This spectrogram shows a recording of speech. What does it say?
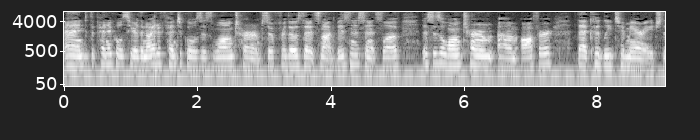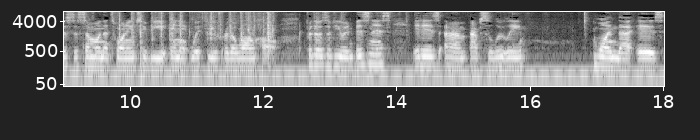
and the pentacles here the knight of pentacles is long term so for those that it's not business and it's love this is a long term um, offer that could lead to marriage. This is someone that's wanting to be in it with you for the long haul. For those of you in business it is um, absolutely one that is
